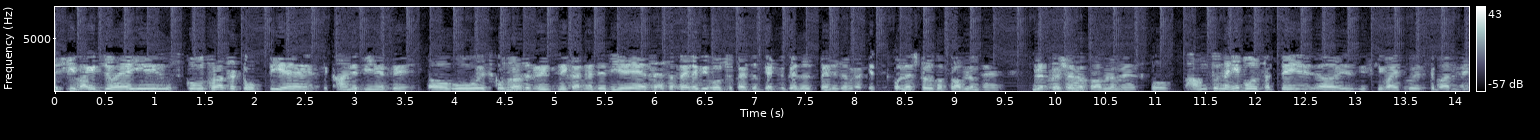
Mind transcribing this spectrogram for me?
इसकी वाइफ जो है ये उसको थोड़ा सा टोकती है खाने पीने अ, वो इसको थोड़ा सा ड्रिंक नहीं करने देती है। ऐसा ऐसा पहले भी हो चुका है जब गेट टुगेदर पहले जब रखे थे। कोलेस्ट्रॉल का प्रॉब्लम है ब्लड प्रेशर का प्रॉब्लम है इसको। हम तो नहीं बोल सकते इसकी वाइफ को इसके बारे में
